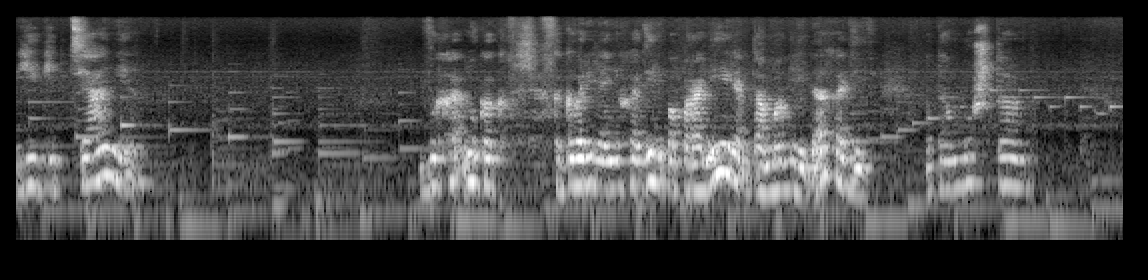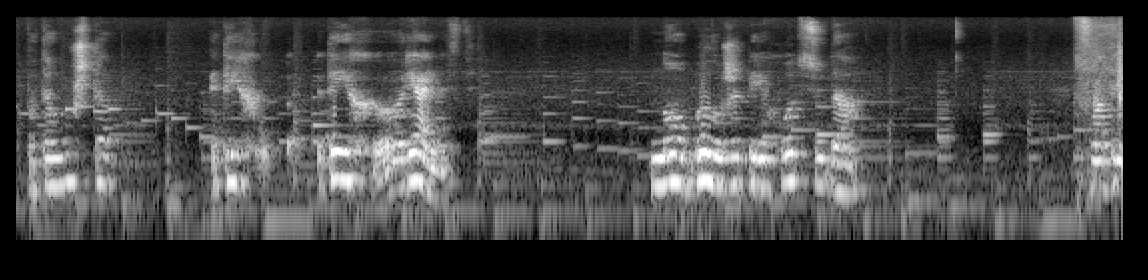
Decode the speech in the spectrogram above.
египтяне выход... ну, как, как говорили, они ходили по параллелям, там могли, да, ходить, потому что, потому что это их, это их э, реальность. Но был уже переход сюда. Смотри,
